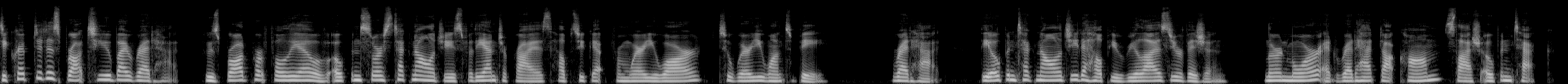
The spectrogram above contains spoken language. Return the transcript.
Decrypted is brought to you by Red Hat, whose broad portfolio of open source technologies for the enterprise helps you get from where you are to where you want to be. Red Hat, the open technology to help you realize your vision. Learn more at redhat.com slash open tech.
